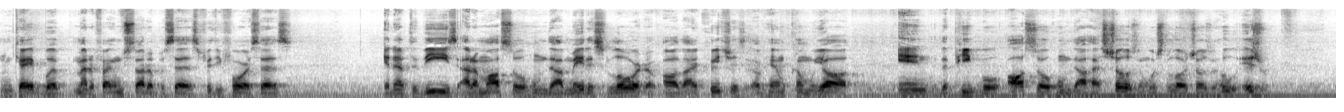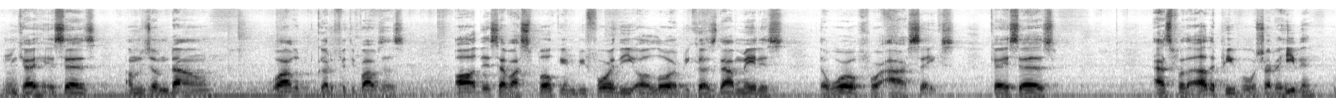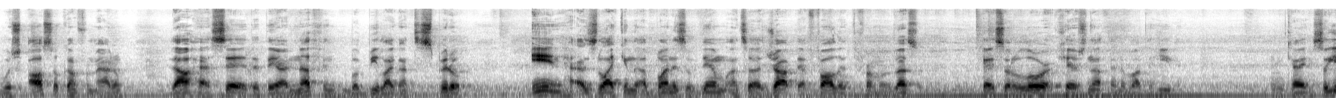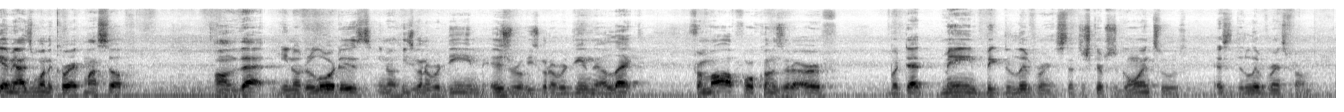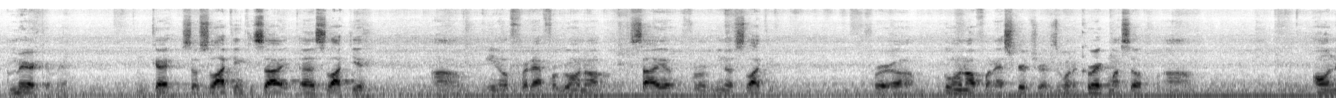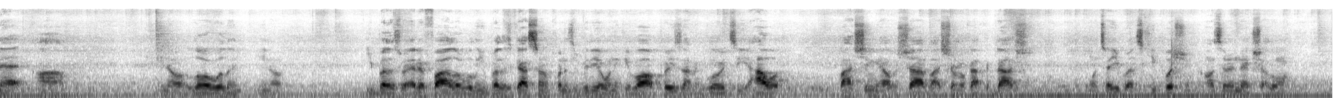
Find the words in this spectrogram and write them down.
Okay, but matter of fact, let me start up. It says 54, it says, And after these, Adam also, whom thou madest Lord of all thy creatures, of him come we all, and the people also whom thou hast chosen, which the Lord chosen who? Israel. Okay, it says, I'm gonna jump down. Well, I'll go to 55. It says, All this have I spoken before thee, O Lord, because thou madest the world for our sakes. Okay, it says, As for the other people, which are the heathen, which also come from Adam, thou hast said that they are nothing but be like unto spittle, and has likened the abundance of them unto a drop that falleth from a vessel. Okay, so the Lord cares nothing about the heathen. Okay, so yeah, I mean, I just want to correct myself on that. You know, the Lord is, you know, He's going to redeem Israel, He's going to redeem the elect from all four corners of the earth. But that main big deliverance that the scriptures go into is deliverance from America, man. Okay, so Slakia and Kasai, uh, Slakia, um, you know, for that, for going off, Saya, for, you know, Slakia, for um, going off on that scripture. I just want to correct myself um, on that. Um, you know, Lord willing, you know, you brothers will edify, Lord willing, you brothers got something from this video. I want to give all praise, honor, and glory to Yahweh, by Hashem, Yahweh by Shem Kakadash. I want to tell you brothers, keep pushing. On to the next Shalom.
